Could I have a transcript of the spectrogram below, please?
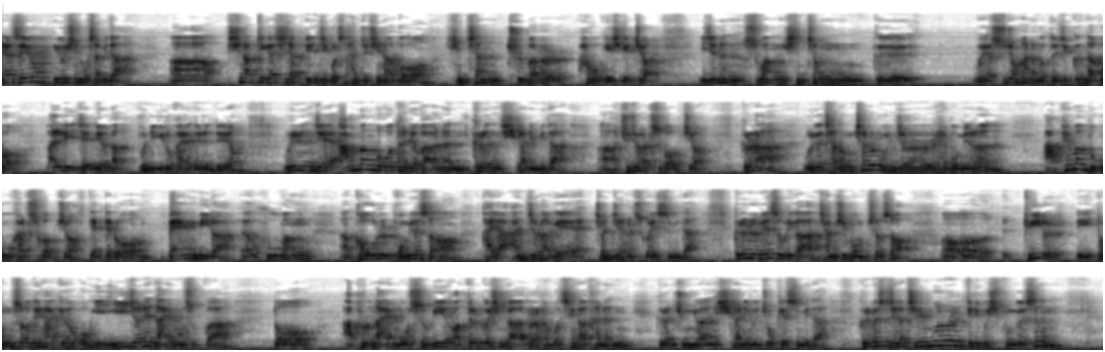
안녕하세요. 이우신 목사입니다. 아, 신학기가 시작된 지 벌써 한 주 지나고 힘찬 출발을 하고 계시겠죠? 이제는 수강 신청 그 뭐야 수정하는 것도 이제 끝나고 빨리 이제 면학 분위기로 가야 되는데요. 우리는 이제 앞만 보고 달려가는 그런 시간입니다. 아, 주저할 수가 없죠. 그러나 우리가 자동차를 운전을 해보면은 앞에만 보고 갈 수가 없죠. 때때로 백미라 어, 후방 어, 거울을 보면서 가야 안전하게 전진할 수가 있습니다. 그런 의미에서 우리가 잠시 멈춰서 어, 뒤를 이 동서대학교 오기 이전의 나의 모습과 또 앞으로 나의 모습이 어떨 것인가를 한번 생각하는 그런 중요한 시간이면 좋겠습니다. 그러면서 제가 질문을 드리고 싶은 것은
